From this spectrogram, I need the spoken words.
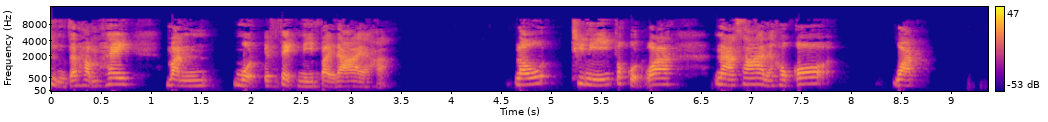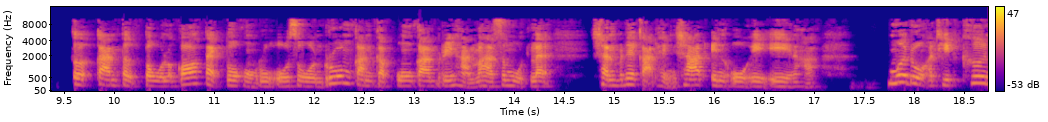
ถึงจะทำให้มันหมดเอฟเฟกต์นี้ไปได้อะค่ะ แล้วทีนี้ปรากฏว่านาซาเนี่ยเขาก็วัดเติการเติบโตแล้วก็แตกตัวของรูโอโซน ร่วมกันกับองค์การบริหารมหาสมุทรและชั้นบรรยากาศแห่งชาติ NOAA นะคะ เมื่อดวงอาทิตย์ขึ้น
